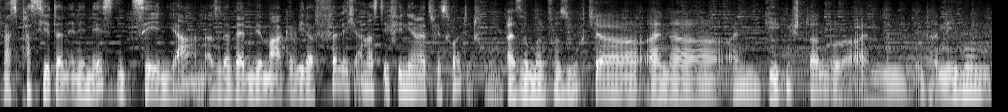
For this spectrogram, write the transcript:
Was passiert dann in den nächsten zehn Jahren? Also da werden wir Marke wieder völlig anders definieren, als wir es heute tun. Also man versucht ja einer, einen Gegenstand oder eine Unternehmung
